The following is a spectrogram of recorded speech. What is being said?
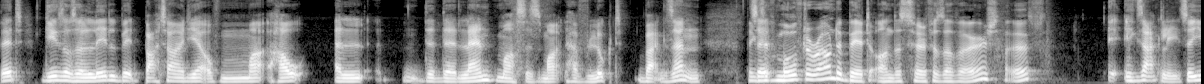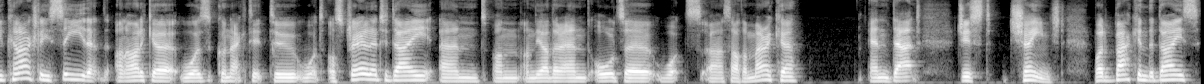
that gives us a little bit better idea of how a, the, the land masses might have looked back then. Things so, have moved around a bit on the surface of Earth. Earth. Exactly. So you can actually see that Antarctica was connected to what's Australia today, and on on the other end also what's uh, South America, and that just changed. But back in the days,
